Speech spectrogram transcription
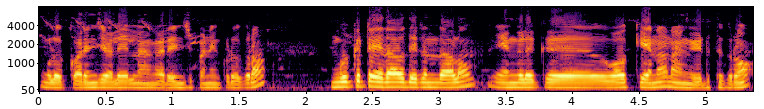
உங்களுக்கு குறைஞ்ச விலையில் நாங்கள் அரேஞ்ச் பண்ணி கொடுக்குறோம். உங்கள்கிட்ட ஏதாவது இருந்தாலும் எங்களுக்கு ஓகேனா நாங்கள் எடுத்துக்கிறோம்.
